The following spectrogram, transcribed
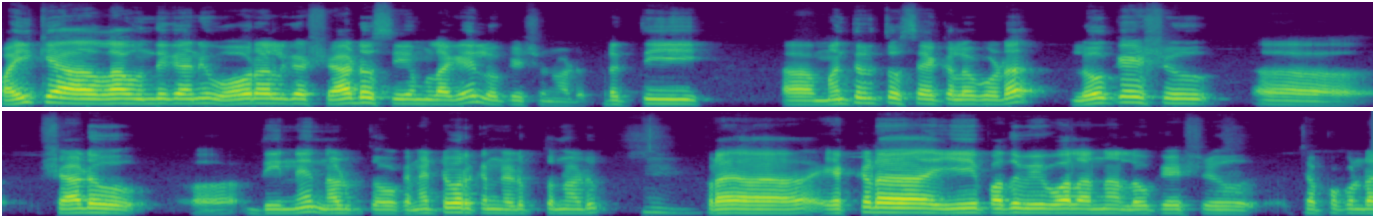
పైకి అలా ఉంది కానీ ఓవరాల్గా షాడో సీఎం లాగే లోకేష్ ఉన్నాడు. ప్రతి మంత్రిత్వ శాఖలో కూడా లోకేష్ షాడో దీన్నే నడుపుతూ ఒక నెట్వర్క్ నడుపుతున్నాడు. ఉమ్, ప్ర ఎక్కడ ఏ పదవి ఇవ్వాలన్నా లోకేష్ చెప్పకుండా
